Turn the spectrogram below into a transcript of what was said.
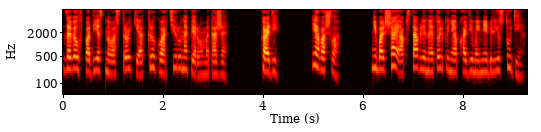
Завел в подъезд новостройки и открыл квартиру на первом этаже. «Входи». Я вошла. Небольшая, обставленная только необходимой мебелью студия.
